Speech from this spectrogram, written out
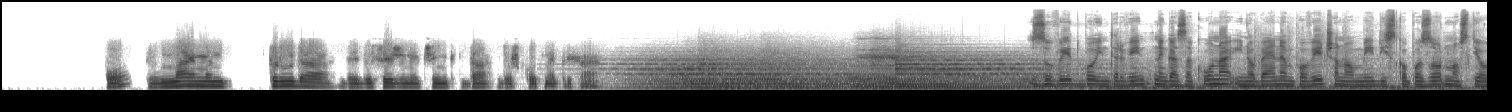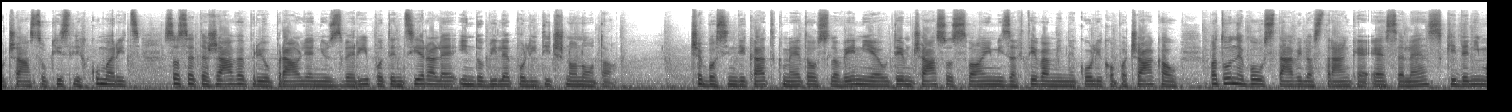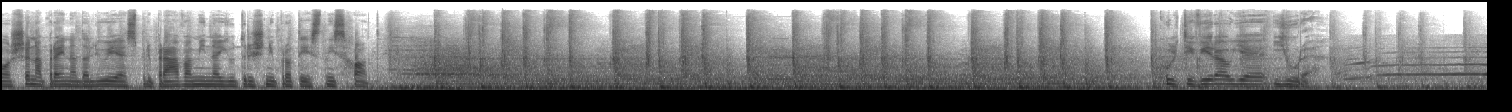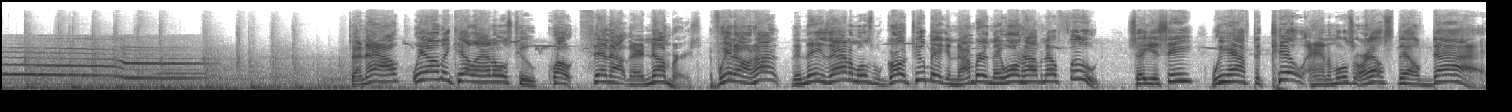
po najmanj truda, da je dosežen učinek, da do škod ne prihaja. Z uvedbo interventnega zakona in obenem povečano medijsko pozornostjo v času kislih kumaric so se težave pri upravljanju zveri potencirale in dobile politično noto. Če bo sindikat kmetov Slovenije v tem času s svojimi zahtevami nekoliko počakal, pa to ne bo ustavilo stranke SLS, ki denimo še naprej nadaljuje s pripravami na jutrišnji protestni shod. Kultiviral je Jure. So now we only kill animals to, quote, thin out their numbers. If we don't hunt, then these animals will grow too big a number and they won't have enough food. So you see, we have to kill animals or else they'll die.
